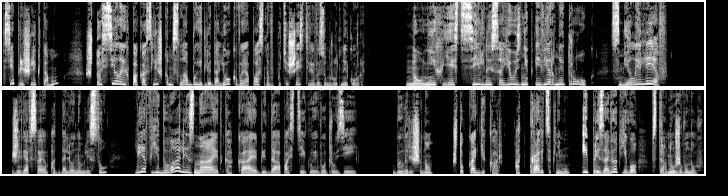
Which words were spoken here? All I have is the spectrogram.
все пришли к тому, что силы их пока слишком слабы для далекого и опасного путешествия в изумрудный город. Но у них есть сильный союзник и верный друг, смелый лев. Живя в своем отдаленном лесу, лев едва ли знает, какая беда постигла его друзей. Было решено, что Каггикар отправится к нему и призовет его в страну живунов.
